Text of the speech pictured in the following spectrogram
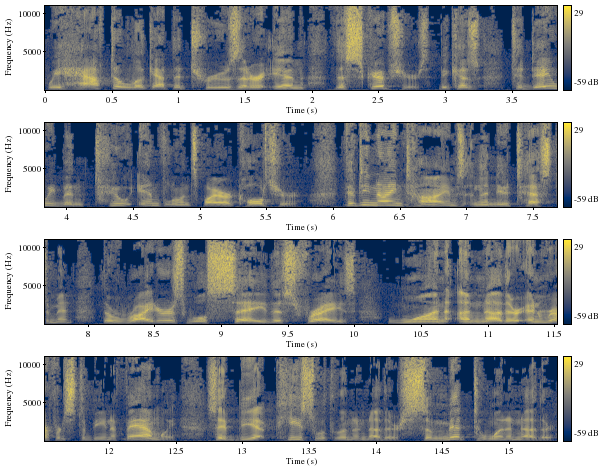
we have to look at the truths that are in the scriptures. Because today we've been too influenced by our culture. 59 times in the New Testament, the writers will say this phrase, one another, in reference to being a family. Say, be at peace with one another, submit to one another,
